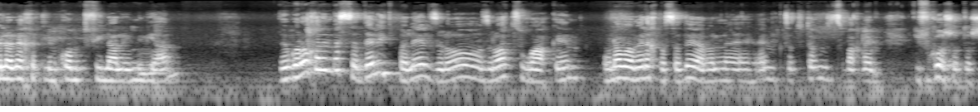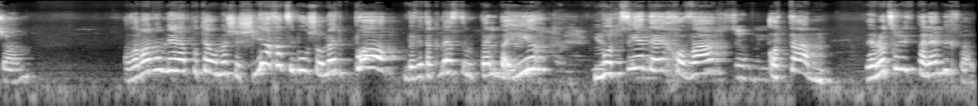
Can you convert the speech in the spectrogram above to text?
וללכת למקום תפילה למניין. והם גם לא יכולים בשדה להתפלל, זה לא, זה לא הצורה, כן? אומנם המלך בשדה, אבל אה, הם קצת יותר מסובך להם לפגוש אותו שם. אז אמר רבי היה פותר, הוא אומר ששליח הציבור שעומד פה בבית הכנסת ומתפלל בעיר, מוציא ידי חובה אותם. והם לא צריכים להתפלל בכלל.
